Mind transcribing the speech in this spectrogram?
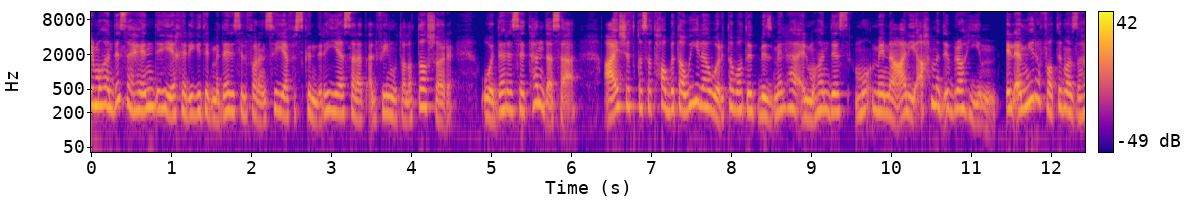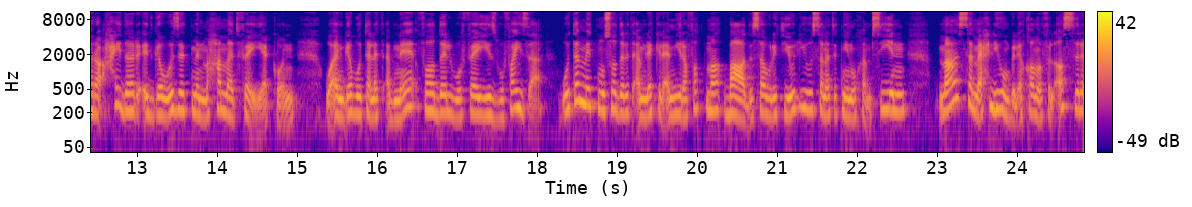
المهندسة هند هي خريجة المدارس الفرنسية في اسكندرية سنة 2013 ودرست هندسة. عاشت قصة حب طويلة وارتبطت بزميلها المهندس مؤمن علي أحمد إبراهيم. الأميرة فاطمة زهراء حيدر اتجوزت من محمد فايكون وأنجبوا ثلاث أبناء فاضل وفايز وفايزة. وتمت مصادرة أملاك الأميرة فاطمة بعد ثورة يوليو سنة 52 مع السماح لهم بالإقامة في القصر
